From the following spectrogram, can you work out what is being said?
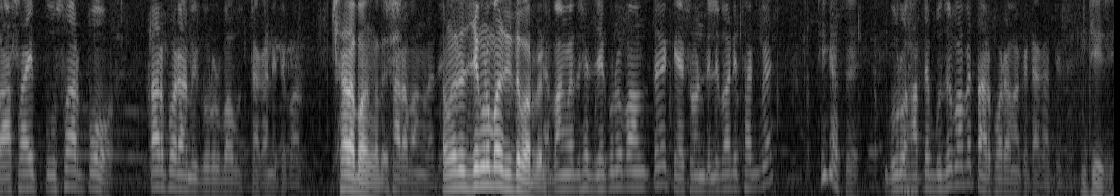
বাসায় পৌঁছার পর তারপরে আমি গরুর বাবদ টাকা নিতে পারব। সারা বাংলাদেশ। সারা বাংলাদেশ। আমাদের যে কোনো মাল দিতে পারবেন। বাংলাদেশের যে কোনো প্রান্তে ক্যাশ অন ডেলিভারি থাকবে ঠিক আছে? গরু হাতে বুঝে পাবে তারপরে আমাকে টাকা দেবে। জি জি।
